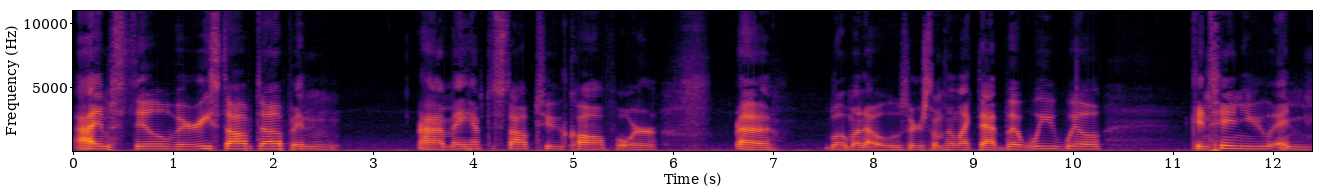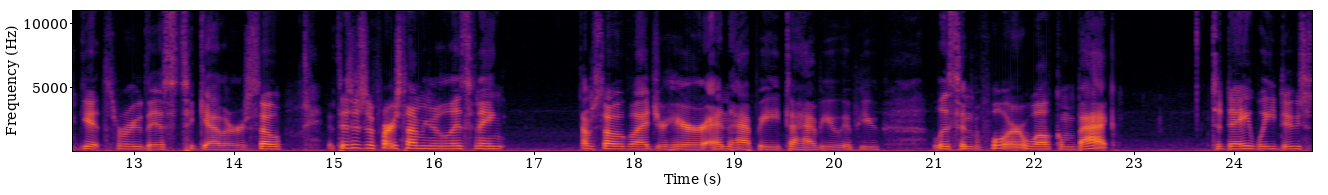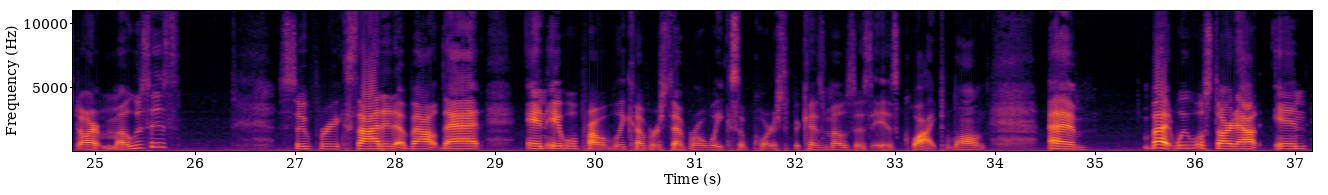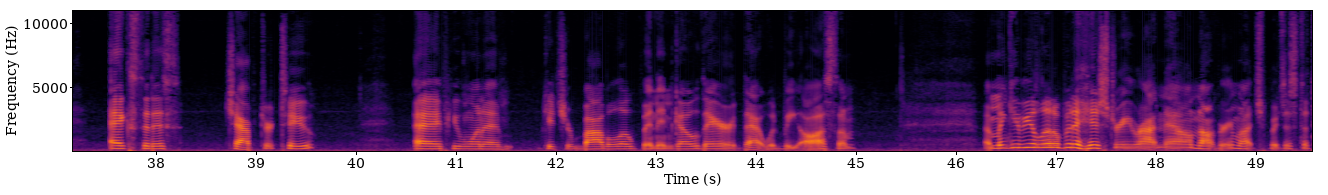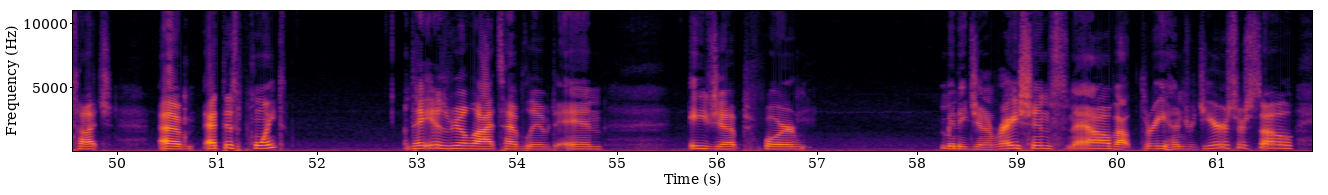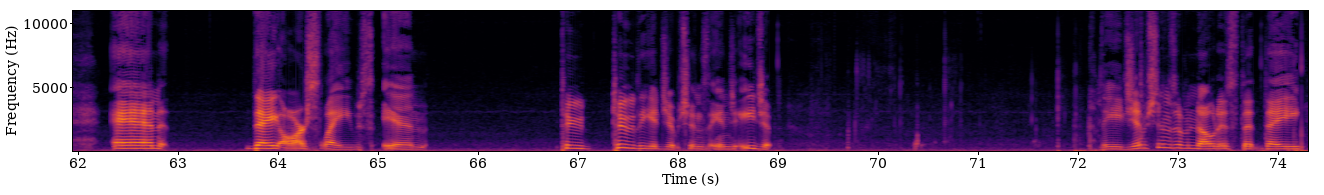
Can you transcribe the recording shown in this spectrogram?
I am still very stopped up, and I may have to stop to cough or uh, blow my nose or something like that. But we will continue and get through this together. So, if this is the first time you're listening, I'm so glad you're here and happy to have you. If you listened before, welcome back. Today we do start Moses. Super excited about that and it will probably cover several weeks, of course, because Moses is quite long. Um, but we will start out in Exodus chapter 2. Uh, if you want to get your Bible open and go there, that would be awesome. I'm going to give you a little bit of history right now, not very much, but just a touch. Um, at this point, the Israelites have lived in Egypt for many generations now, about 300 years or so, and they are slaves in to to the Egyptians in Egypt. The Egyptians have noticed that they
